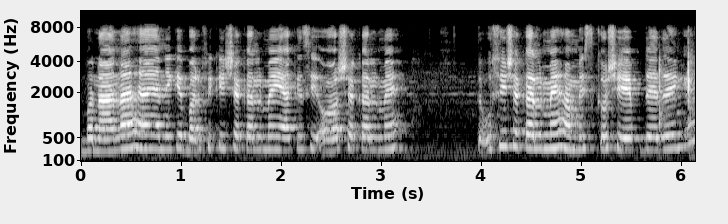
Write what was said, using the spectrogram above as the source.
बनाना है, यानी कि बर्फ़ी की शक्ल में या किसी और शक्ल में तो उसी शक्ल में हम इसको शेप दे देंगे।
